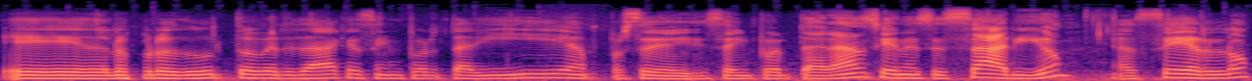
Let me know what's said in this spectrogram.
eh, de los productos, ¿verdad? Que se importarían, pues se, se importarán si es necesario hacerlo.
